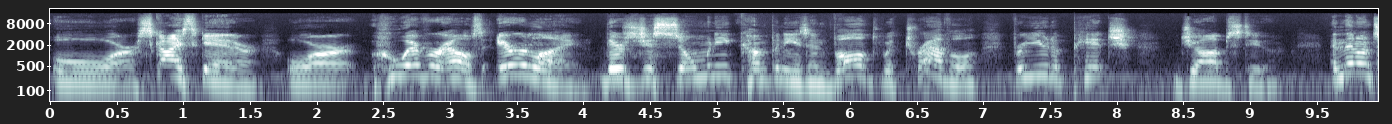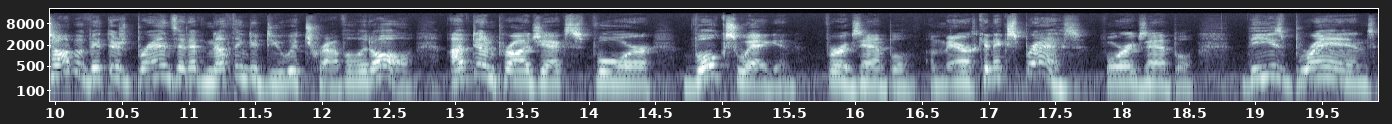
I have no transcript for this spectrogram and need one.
or Skyscanner or whoever else, airline. There's just so many companies involved with travel for you to pitch jobs to. And then on top of it, there's brands that have nothing to do with travel at all. I've done projects for Volkswagen, for example, American Express, for example. These brands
